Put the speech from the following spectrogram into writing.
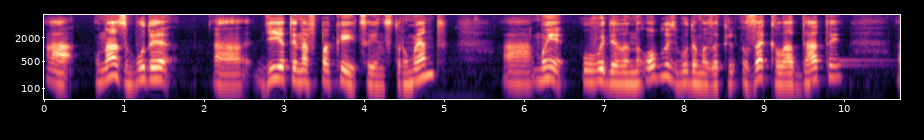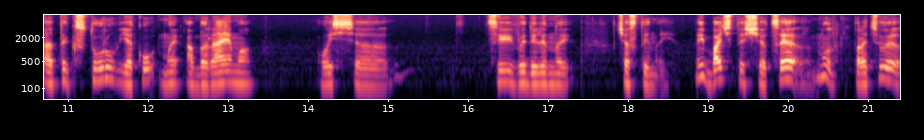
а у нас буде а, діяти навпаки цей інструмент. ми у виділену область будемо закладати текстуру, яку ми обираємо ось цією виділеною частиною. І бачите, що це ну, працює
